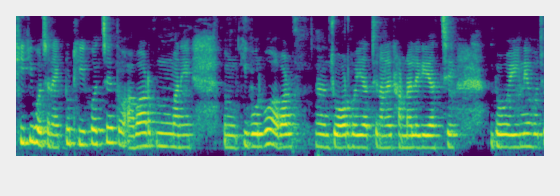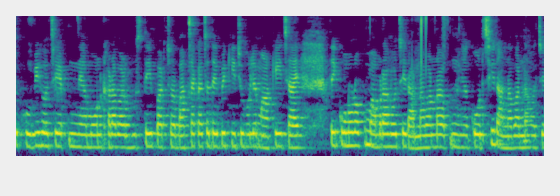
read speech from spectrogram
ঠিকই হচ্ছে না, একটু ঠিক হচ্ছে, তো আবার মানে কি বলব, আবার জ্বর হয়ে যাচ্ছে, নাহলে ঠান্ডা লেগে যাচ্ছে। তো এই নিয়ে হচ্ছে খুবই হচ্ছে মন খারাপ আর বুঝতেই পারছ। আর বাচ্চা কাচ্চা দেখবে কিছু হলে মাকেই চায়। তাই কোনো রকম আমরা হচ্ছে রান্নাবান্না করছি। রান্নাবান্না হচ্ছে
